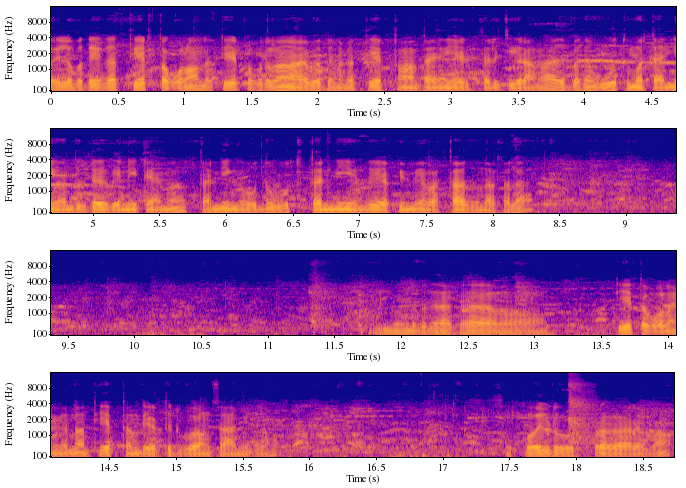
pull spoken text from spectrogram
கோயிலில் பார்த்தா இதான் தீர்த்த குளம் அந்த தீர்த்த குளம் தான் பார்த்தீங்கன்னா தீர்த்தம் தண்ணி எடுத்து தெளிச்சிக்கிறாங்க. அது பார்த்தா ஊற்றும் போது தண்ணி வந்துக்கிட்டே இருக்குது எனி டைமு தண்ணி இங்கே வந்து ஊற்று தண்ணி வந்து எப்பயுமே வத்தாது இந்த இடத்துல. இங்கே வந்து பார்த்தீங்கன்னாக்கா தீர்த்த குளம் இங்கே தான் தீர்த்தம் வந்து எடுத்துகிட்டு போவாங்க சாமிக்கெலாம் ஸோ கோயிலோட உட்பிரகாரம் தான்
